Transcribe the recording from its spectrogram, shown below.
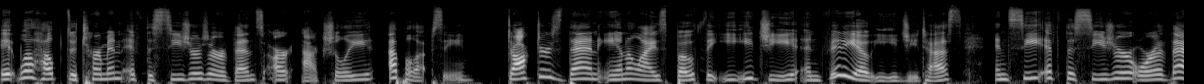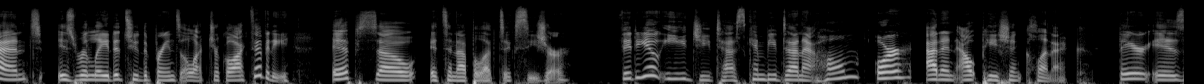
It will help determine if the seizures or events are actually epilepsy. Doctors then analyze both the EEG and video EEG tests and see if the seizure or event is related to the brain's electrical activity. If so, it's an epileptic seizure. Video EEG tests can be done at home or at an outpatient clinic. There is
